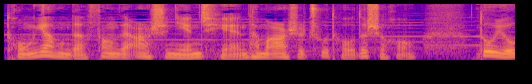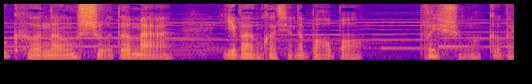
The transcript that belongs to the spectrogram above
同样的放在二十年前，他们二十出头的时候，都有可能舍得买一万块钱的包包，为什么？各位，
